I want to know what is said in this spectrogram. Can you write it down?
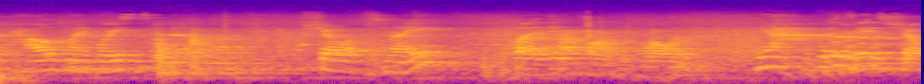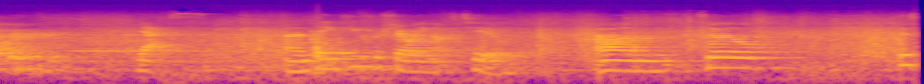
Sure how my voice is gonna uh, show up tonight. But it, yeah, but it did show up. Yes. And thank you for showing up too. Um, so this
